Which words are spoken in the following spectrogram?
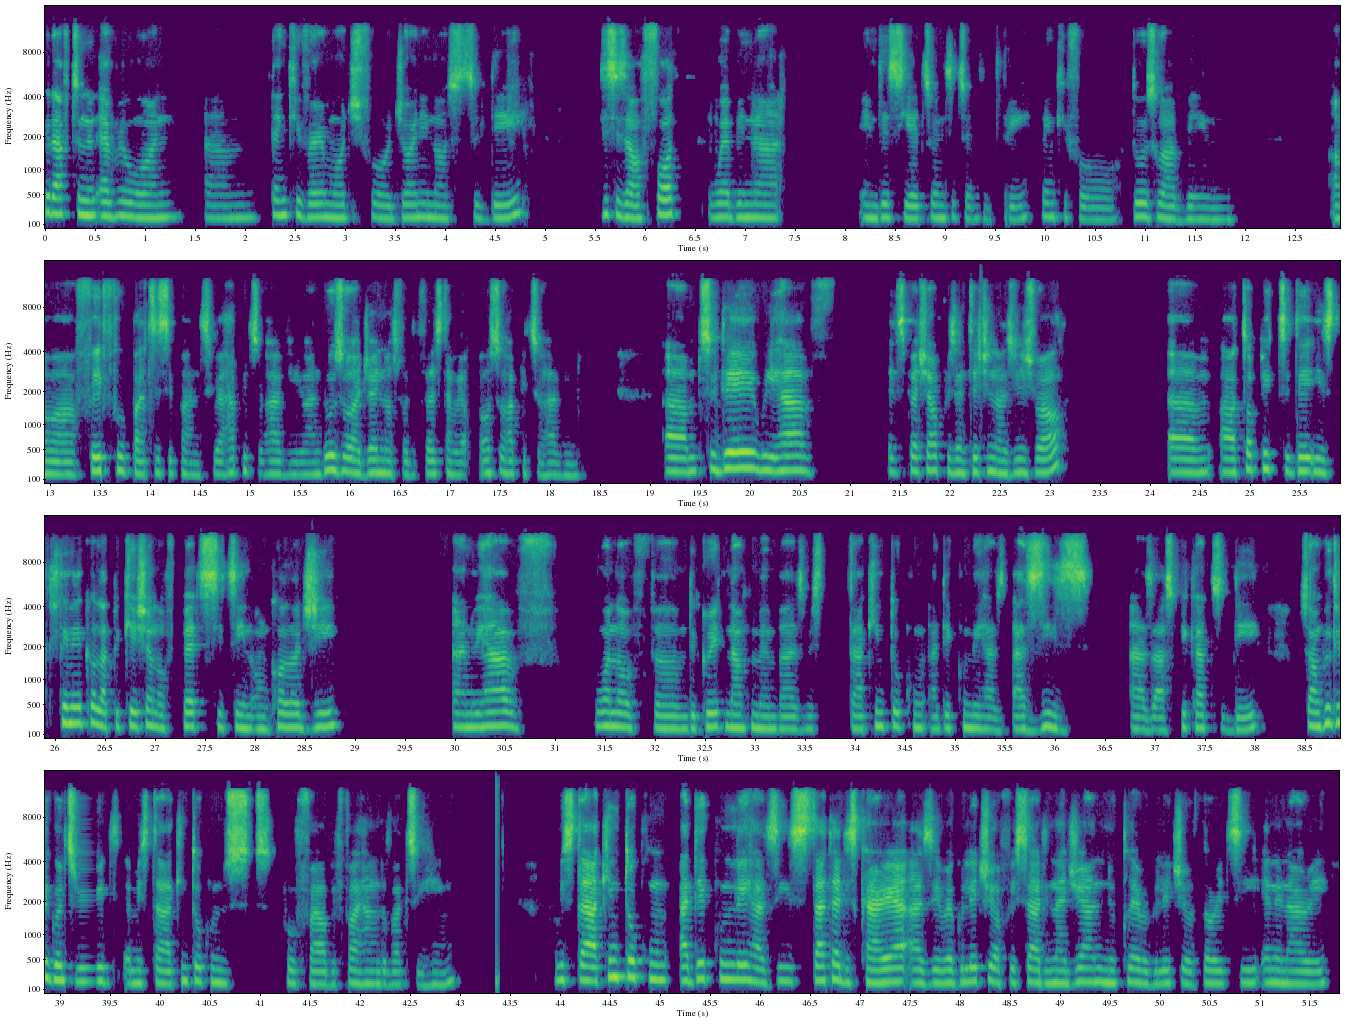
Good afternoon, everyone. Um, thank you very much for joining us today. This is our fourth webinar in this year, 2023. Thank you for those who have been our faithful participants. We're happy to have you. And those who are joining us for the first time, we're also happy to have you. Um, today, we have a special presentation as usual. Um, our topic today is clinical application of PET-CT in oncology. And we have one of um, the great NAMP members, Mr. Akintokun Adekunle Aziz, as our speaker today. So I'm quickly going to read uh, Mr. Akintokun's profile before I hand over to him. Mr. Akintokun Adekunle Aziz started his career as a regulatory officer at the Nigerian Nuclear Regulatory Authority, NNRA,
